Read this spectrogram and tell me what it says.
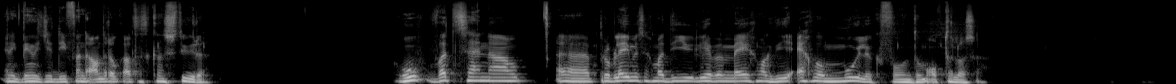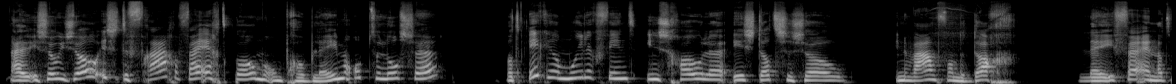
En ik denk dat je die van de ander ook altijd kan sturen. Hoe, wat zijn nou eh, problemen zeg maar, die jullie hebben meegemaakt die je echt wel moeilijk vond om op te lossen? nou, sowieso is het de vraag of wij echt komen om problemen op te lossen. Wat ik heel moeilijk vind in scholen is dat ze zo in de waan van de dag leven. En dat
